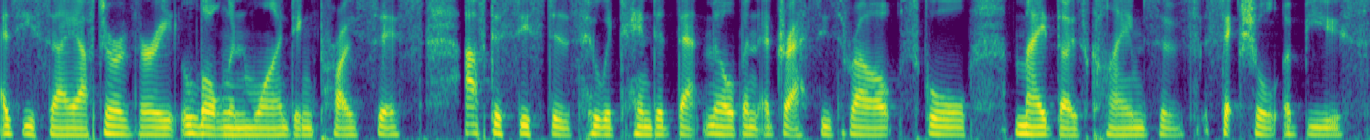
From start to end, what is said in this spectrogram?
as you say, after a very long and winding process. After sisters who attended that Melbourne Adass Israel school made those claims of sexual abuse.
